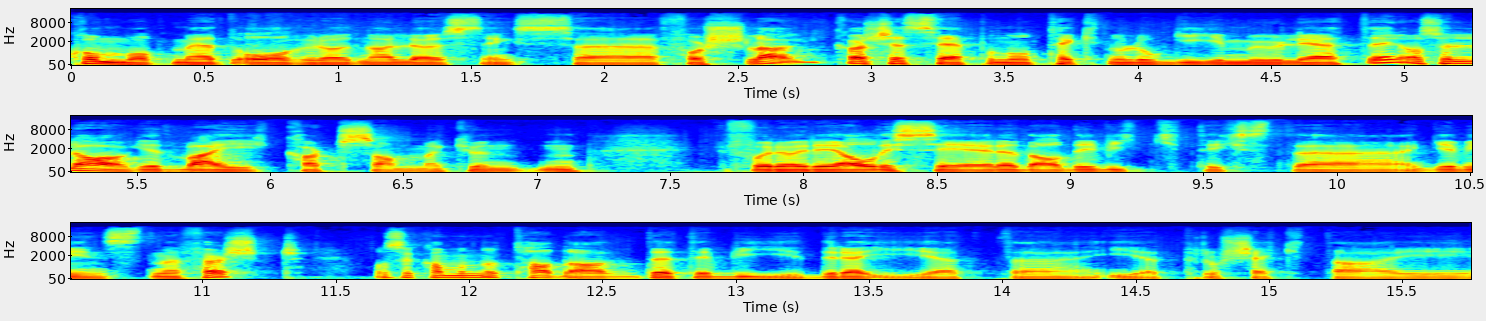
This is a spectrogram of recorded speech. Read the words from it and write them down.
Komme opp med et overordna løsningsforslag. Kanskje se på noen teknologimuligheter. Og så lage et veikart sammen med kunden for å realisere da de viktigste gevinstene først. Og så kan man jo ta da dette videre i et, i et prosjekt da i,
